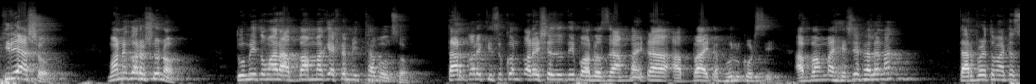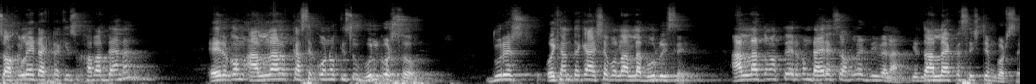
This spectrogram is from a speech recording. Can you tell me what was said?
ফিরে আসো, মনে করো শোনো, তুমি তোমার আব্বা আম্মাকে একটা মিথ্যা বলছো। তারপরে কিছুক্ষণ পরে এসে যদি বলো যে, আম্মা, এটা আব্বা, এটা ভুল করছি। আব্বা, আম্মা, হেসে ফেলে না? তারপরে তোমার একটা চকলেট, একটা কিছু খাবার দেয় না? এরকম আল্লাহর কাছে কোনো কিছু ভুল করছ? দূরে ওইখান থেকে এসে বলো, আল্লাহ ভুল হয়েছে আল্লাহ তোমাকে তো এরকম ডাইরেক্ট চকলেট দিবে না, কিন্তু আল্লাহ একটা সিস্টেম করছে।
